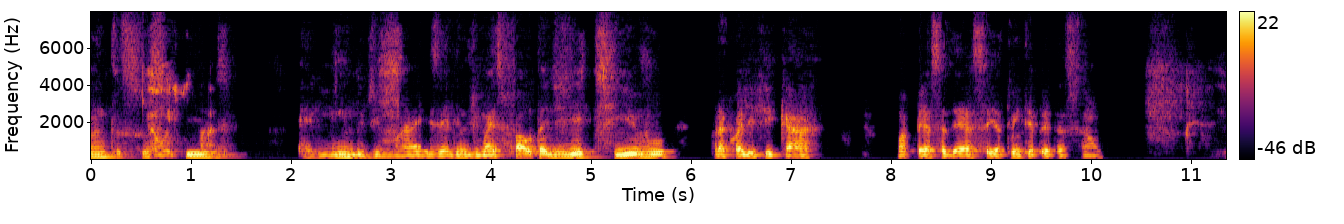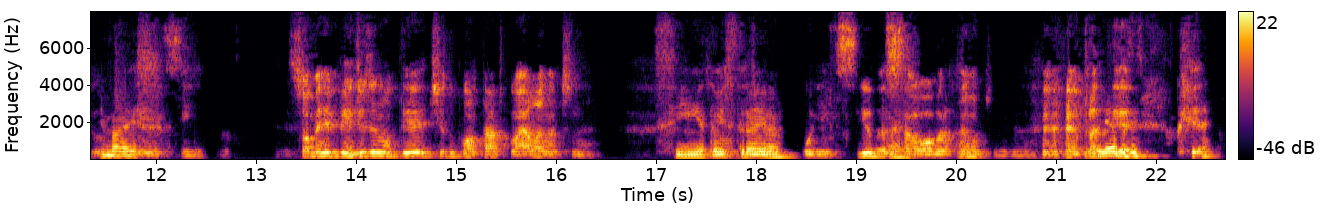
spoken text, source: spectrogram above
quantos É suspiros. É lindo demais, é lindo demais. Falta adjetivo para qualificar uma peça dessa e a tua interpretação. Eu Demais. assim. Só me arrependi de não ter tido contato com ela antes, né? Sim, é tão estranho, né? Conhecido essa obra antes, né? Para É, ter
